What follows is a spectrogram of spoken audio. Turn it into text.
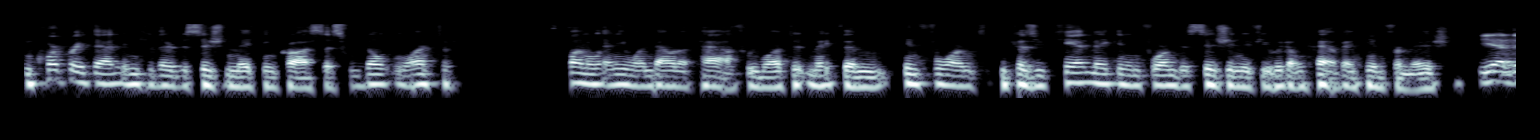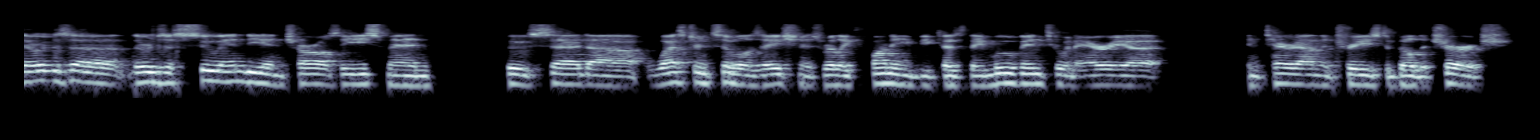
incorporate that into their decision making process. We don't want to funnel anyone down a path. We want to make them informed because you can't make an informed decision if you don't have any information. Yeah, there was a there was a Sioux Indian, Charles Eastman, who said uh, Western civilization is really funny because they move into an area and tear down the trees to build a church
